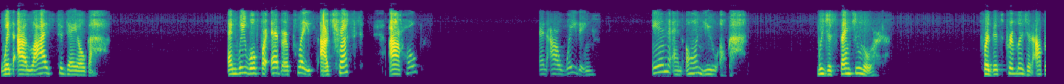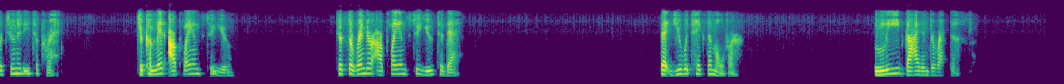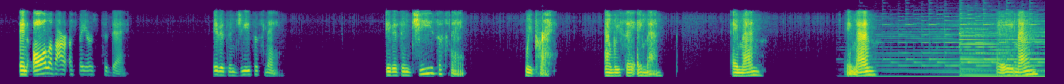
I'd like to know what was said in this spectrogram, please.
with our lives today, oh God and we will forever place our trust, our hope, and our waiting in and on you, oh God. We just thank you, Lord, for this privilege and opportunity to pray, to commit our plans to you. to surrender our plans to you today. That you would take them over. Lead, guide, and direct us in all of our affairs today. It is in Jesus' name. It is in Jesus' name we pray. And we say amen. Amen. Amen. Amen.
